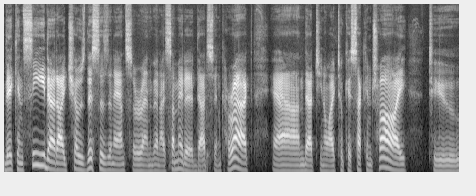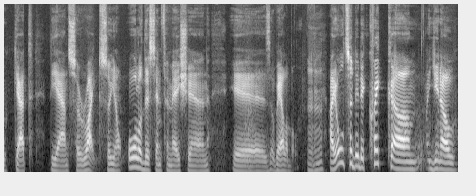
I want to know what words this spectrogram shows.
They can see that I chose this as an answer, and when I submitted, that's incorrect, and that you know I took a second try to get the answer right. So you know all of this information is available. Mm-hmm. I also did a quick, um, you know,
